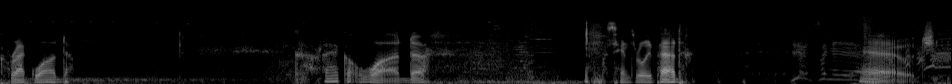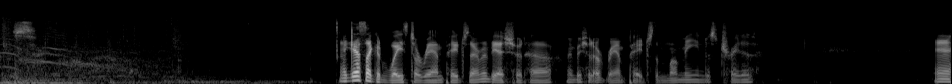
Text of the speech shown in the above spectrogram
Cragwad. Cragwad. this hand's really bad. Oh, jeez. I guess I could waste a rampage there. Maybe I should have. Maybe I should have rampaged the mummy and just traded. Eh.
